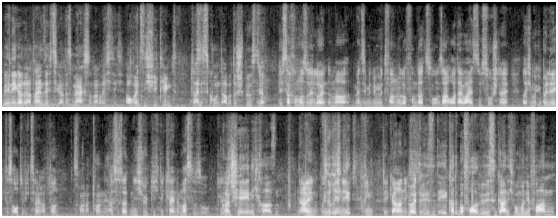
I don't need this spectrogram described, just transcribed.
weniger der 63er, das merkst du dann richtig. Auch wenn es nicht viel klingt, Das- eine Sekunde, aber das spürst du. ja. Ich sage immer so den Leuten immer, wenn sie mit mir mitfahren 0 auf 100 so und sagen, oh, der war jetzt nicht so schnell, sag ich immer, überlegt, das Auto wiegt 200 Tonnen. 200 Tonnen, ja. Das ist halt nicht wirklich eine kleine Masse so. du kannst hier eh nicht rasen. Nein, bringt Zürich dir nichts. Bringt dir gar nichts. Leute, wir sind eh gerade überfordert. Wir wissen gar nicht, wo man hier fahren,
